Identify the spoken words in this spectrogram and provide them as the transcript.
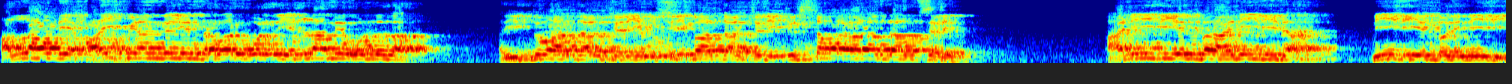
அல்லாவுடைய படைப்பினங்கள் என்று வரும்பொழுது எல்லாமே ஒண்ணுதான். அது இந்துவா இருந்தாலும் சரி முஸ்லீமா இருந்தாலும் சரி கிறிஸ்தவராக இருந்தாலும் சரி. அநீதி என்பது அநீதி தான். நீதி என்பது நீதி.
